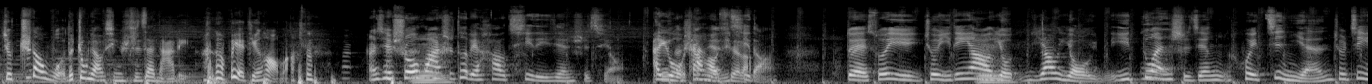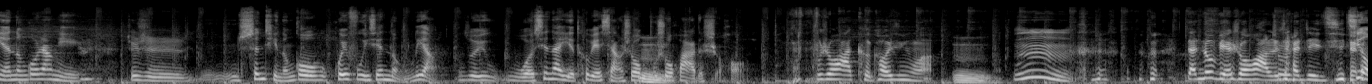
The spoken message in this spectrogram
就知道我的重要性是在哪里，不也挺好吗？而且说话嗯是特别耗气的一件事情，哎呦太耗气了。对，所以就一定要嗯有、要有一段时间会禁言，就禁言能够让你就是嗯身体能够恢复一些能量。所以我现在也特别享受不说话的时候。不说话可高兴了，嗯，嗯，咱都别说话了，咱这一期静，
